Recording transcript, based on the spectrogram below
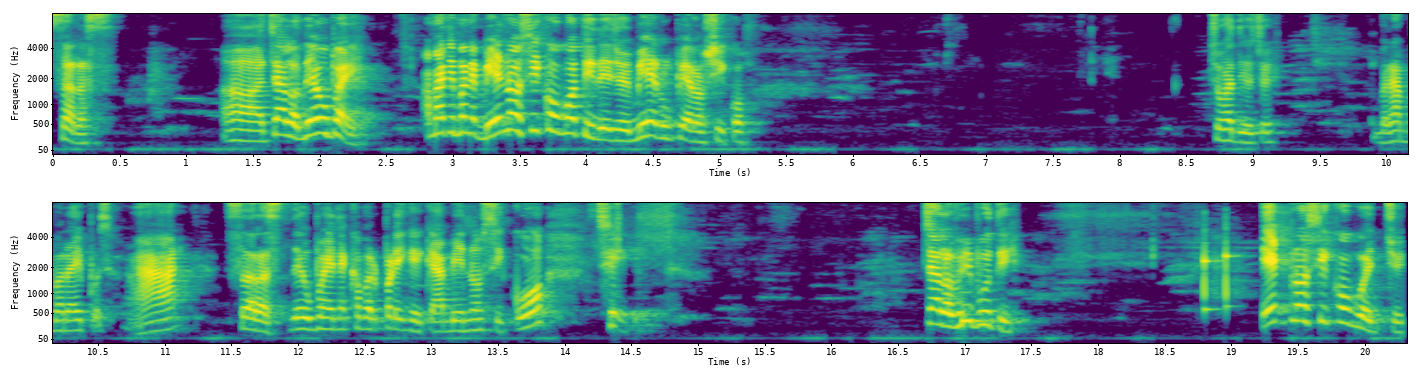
સરસ. ચાલો, દેવભાઈ, આમાંથી મને બેનો સિક્કો ગોતી દેજો, બે રૂપિયાનો સિક્કો. જોવા દેજો બરાબર આપ્યો છે. હા, સરસ. દેવભાઈને ખબર પડી ગઈ કે આ બેનો સિક્કો છે. ચાલો, વિભૂતિ. એકનો સિક્કો ગોતજો.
